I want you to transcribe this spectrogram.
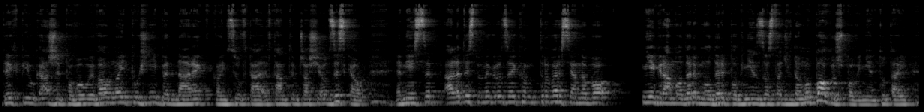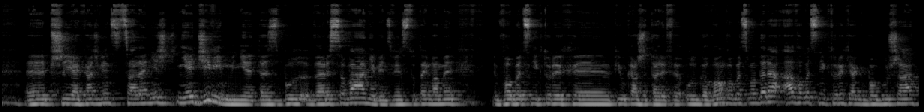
tych piłkarzy powoływał, no i później Bednarek w końcu w, ta, w tamtym czasie odzyskał e, miejsce, ale to jest pewnego rodzaju kontrowersja, no bo nie gra Moder, Moder powinien zostać w domu, Bogusz powinien tutaj przyjechać, więc wcale nie, nie dziwi mnie te zbulwersowanie, więc, więc tutaj mamy wobec niektórych e, piłkarzy taryfę ulgową, wobec Modera, a wobec niektórych jak Bogusza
